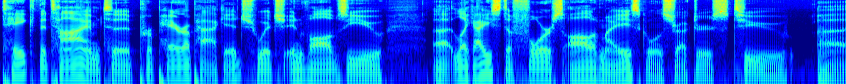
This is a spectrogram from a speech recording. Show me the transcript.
take the time to prepare a package, which involves you. Uh, like I used to force all of my A school instructors to uh,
